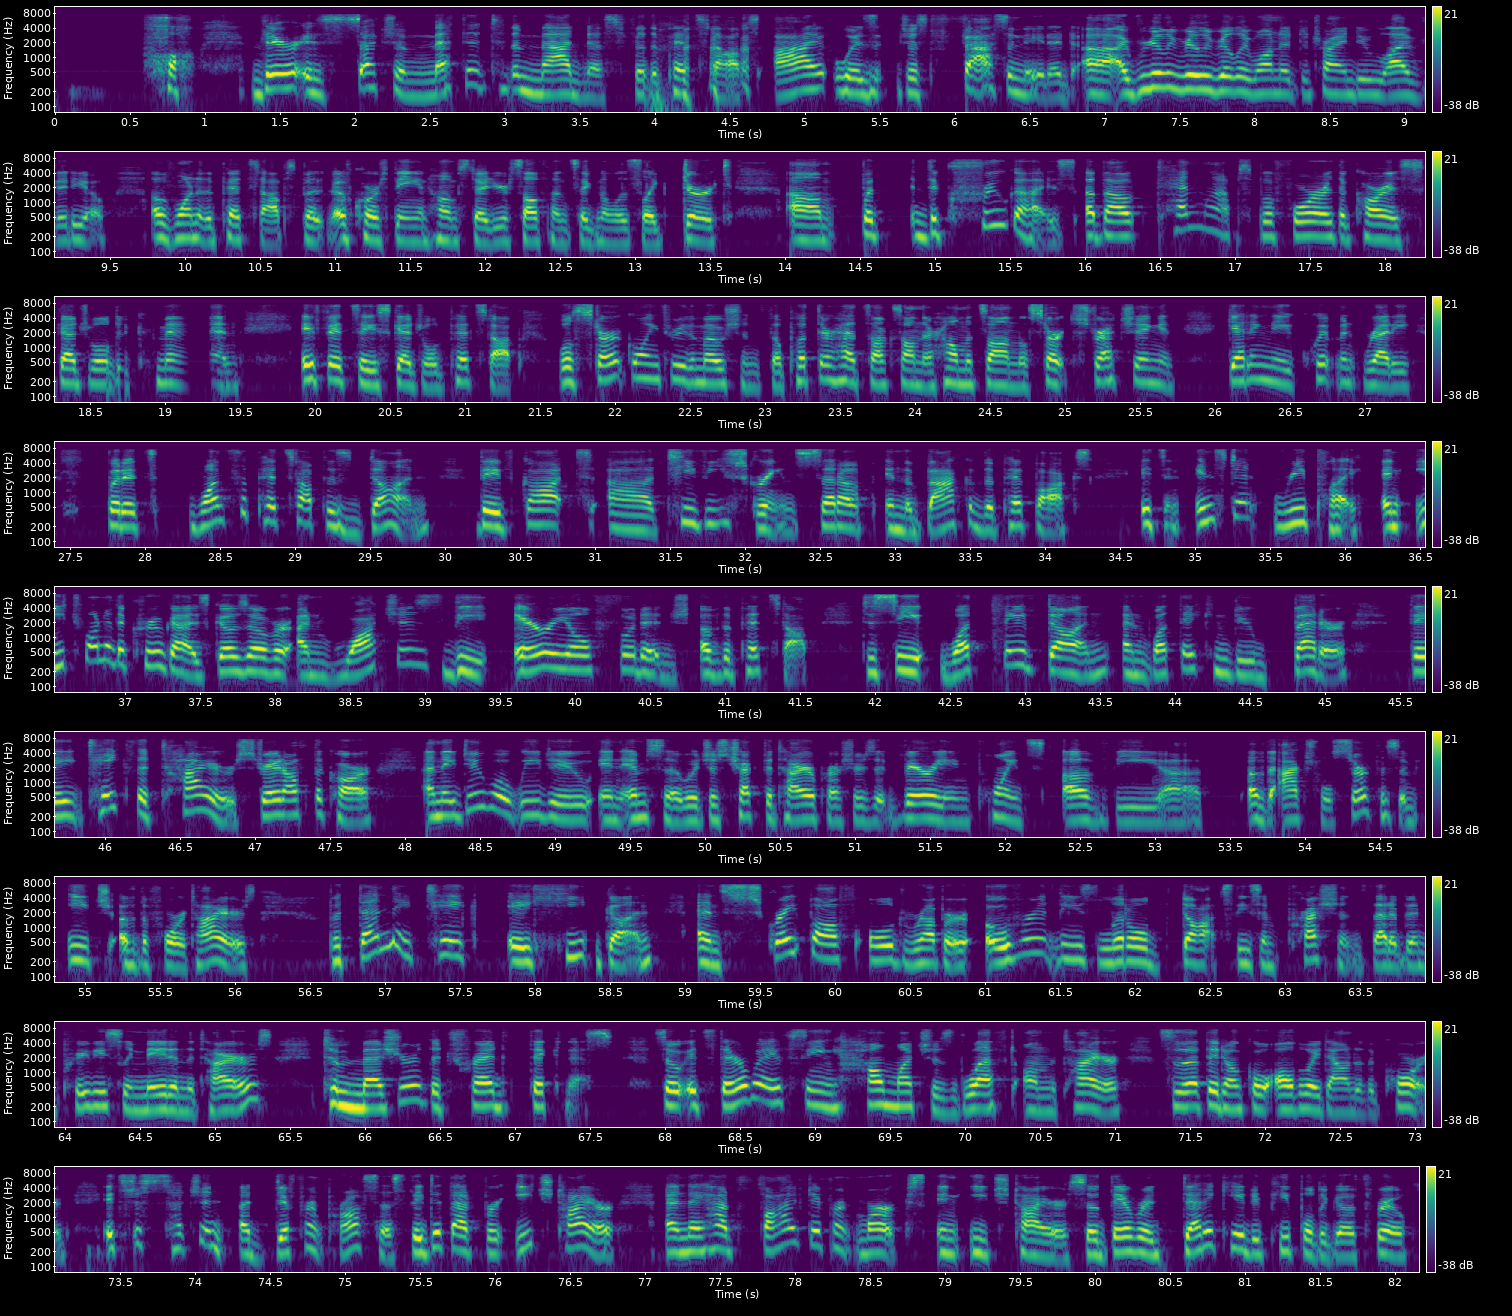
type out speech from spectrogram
Oh, there is such a method to the madness for the pit stops. I was just fascinated. Uh, I really, really, really wanted to try and do live video of one of the pit stops, but of course, being in Homestead, your cell phone signal is like dirt. Um, but the crew guys, about 10 laps before the car is scheduled to come in, if it's a scheduled pit stop, will start going through the motions. They'll put their head socks on, their helmets on, they'll start stretching and getting the equipment ready. But it's once the pit stop is done, they've got uh, TV screens set up in the back of the pit box it's an instant replay, and each one of the crew guys goes over and watches the aerial footage of the pit stop to see what they've done and what they can do better. They take the tires straight off the car and they do what we do in IMSA, which is check the tire pressures at varying points of the uh, of the actual surface of each of the four tires. But then they take a heat gun and scrape off old rubber over these little dots, these impressions that have been previously made in the tires to measure the tread thickness. So it's their way of seeing how much is left on the tire so that they don't go all the way down to the cord. It's just such an, a different process. They did that for each tire and they had five different marks in each tire. So there were dedicated people to go through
